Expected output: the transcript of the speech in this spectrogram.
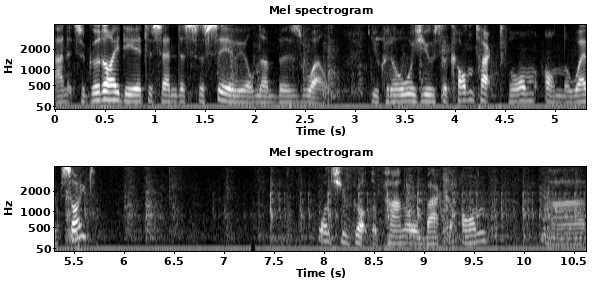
and it's a good idea to send us the serial number as well. You can always use the contact form on the website. Once you've got the panel back on, uh,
